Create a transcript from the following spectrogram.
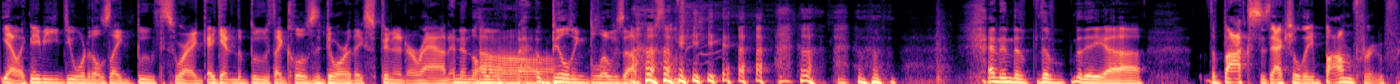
Yeah, like maybe do one of those like booths where I, I get in the booth, I close the door, they spin it around, and then the whole Oh. building blows up or something. and then the the the uh, the box is actually bomb proof.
